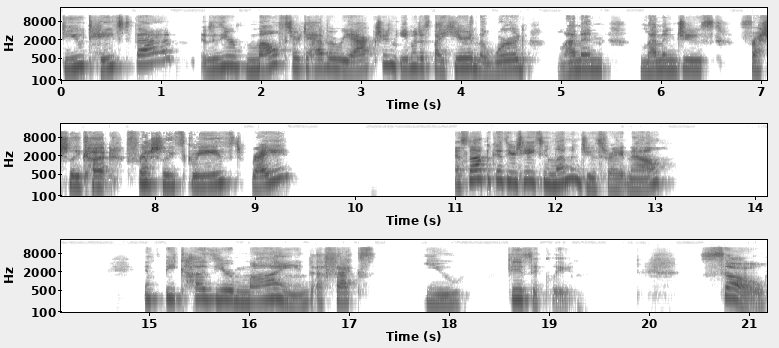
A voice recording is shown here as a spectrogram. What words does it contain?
Do you taste that? Does your mouth start to have a reaction even just by hearing the word lemon, lemon juice, freshly cut, freshly squeezed, right? It's not because you're tasting lemon juice right now. It's because your mind affects you physically. So,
